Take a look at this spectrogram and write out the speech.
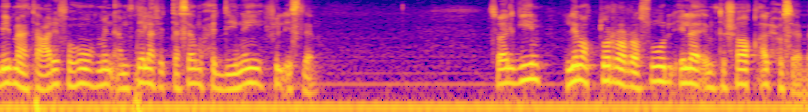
بما تعرفه من أمثلة في التسامح الديني في الإسلام. سؤال ج لما اضطر الرسول إلى امتشاق الحسام؟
